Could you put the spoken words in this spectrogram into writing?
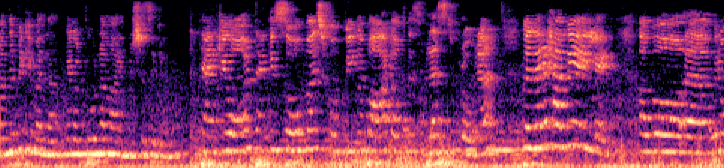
വർദ്ധിപ്പിക്കുമെന്ന് ഞങ്ങൾ പൂർണമായും വിശ്വസിക്കുന്നു. Thank you all thank you so much for being a part of this blessed programme എല്ലാവരും ഹാപ്പി ആയില്ലേ? അപ്പോൾ ഒരു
